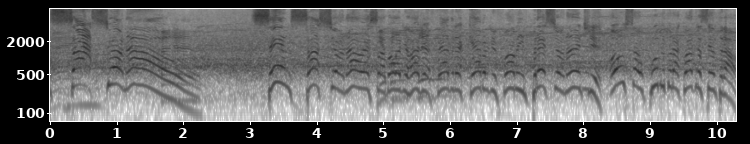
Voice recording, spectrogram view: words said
Sensacional! Sensacional essa bola de Roger Federer, quebra de forma impressionante. Ouça o público da quadra central.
